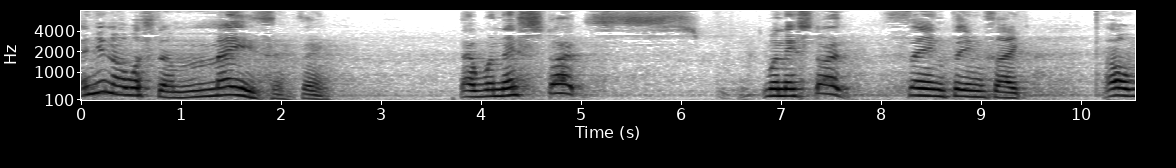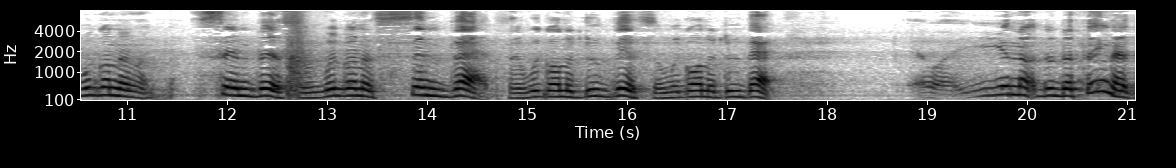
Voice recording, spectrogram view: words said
And you know what's the amazing thing? That when they start, when they start saying things like, oh, we're going to send this and we're going to send that and we're going to do this and we're going to do that. You know, the, the thing that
